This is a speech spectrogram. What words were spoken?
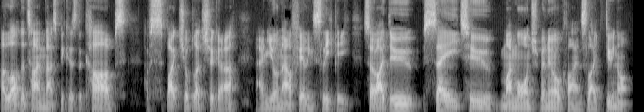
A lot of the time, that's because the carbs have spiked your blood sugar and you're now feeling sleepy. So I do say to my more entrepreneurial clients, like, do not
